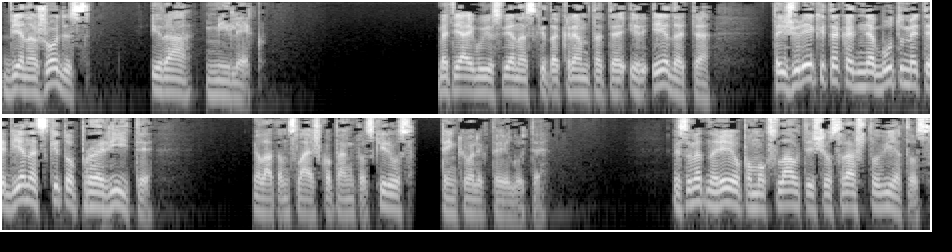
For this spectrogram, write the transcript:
vienas žodis yra mylėk. Bet jeigu jūs vienas kitą kremtate ir ėdate, tai žiūrėkite, kad nebūtumėte vienas kito praryti. Galatams laiško penktos kiriaus penkiolikta eilutė. Visuomet norėjau pamokslauti šios rašto vietos.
